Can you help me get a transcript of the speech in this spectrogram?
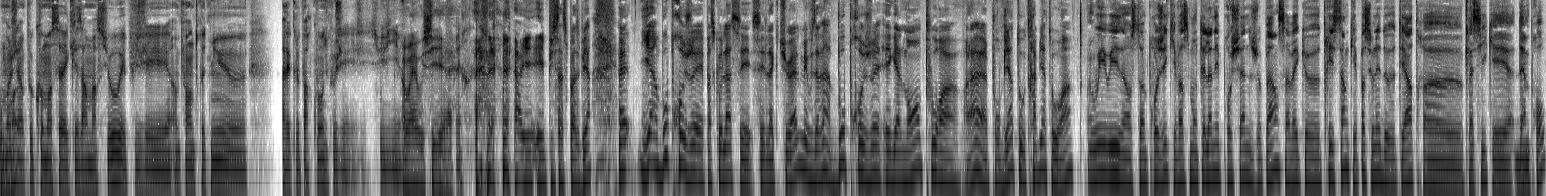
Moi, j'ai un peu commencé avec les arts martiaux et puis j'ai un peu entretenu euh, avec le parcours, du coup, j'ai j'ai suivi. euh, Ouais, aussi. euh, et, et puis ça se passe bien. Euh, Il y a un beau projet parce que là c'est c'est l'actuel, mais vous avez un beau projet également pour euh, voilà pour bientôt, très bientôt, hein. Oui, oui, c'est un projet qui va se monter l'année prochaine, je pense, avec euh, Tristan qui est passionné de théâtre euh, classique et d'impro,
